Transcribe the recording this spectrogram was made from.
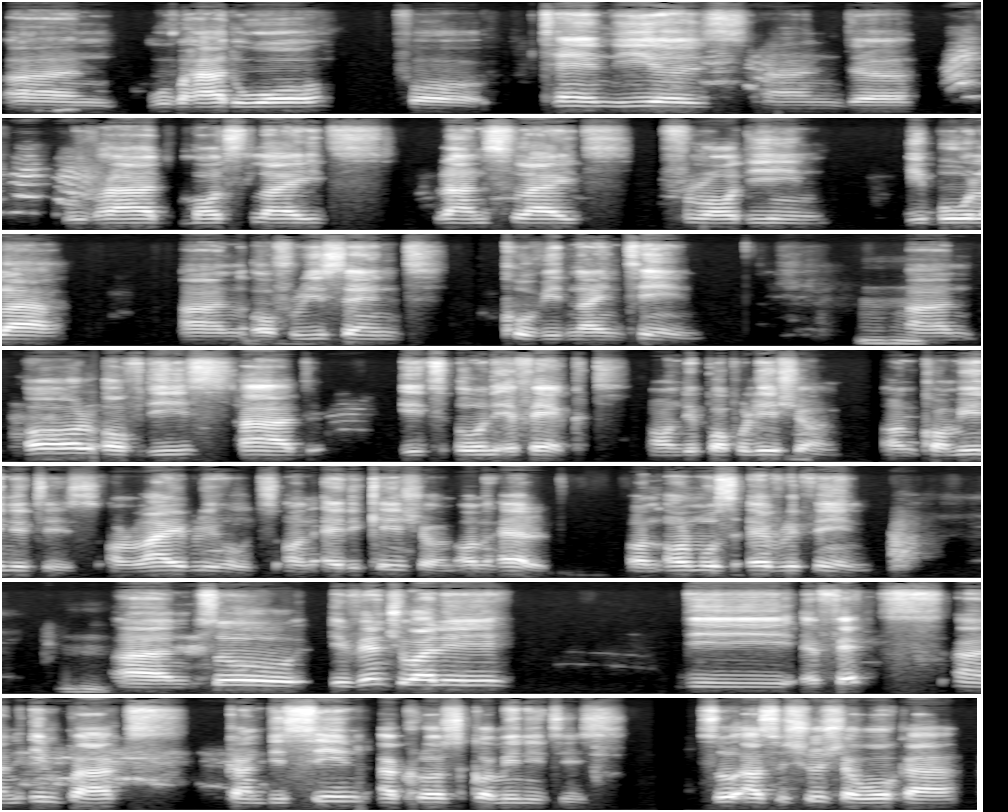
And we've had war for 10 years and uh, we've had mudslides, landslides, flooding, Ebola, and of recent, COVID-19. Mm-hmm. And all of this had its own effect on the population, on communities, on livelihoods, on education, on health, on almost everything. Mm-hmm. And so eventually the effects and impacts can be seen across communities. So as a social worker,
